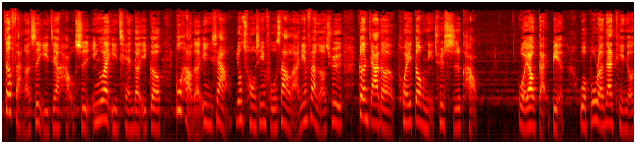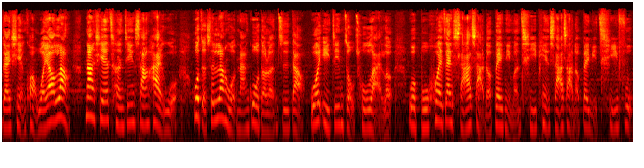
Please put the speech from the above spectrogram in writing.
这反而是一件好事，因为以前的一个不好的印象又重新浮上来，你反而去更加的推动你去思考，我要改变。我不能再停留在现况，我要让那些曾经伤害我或者是让我难过的人知道，我已经走出来了，我不会再傻傻的被你们欺骗，傻傻的被你欺负。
